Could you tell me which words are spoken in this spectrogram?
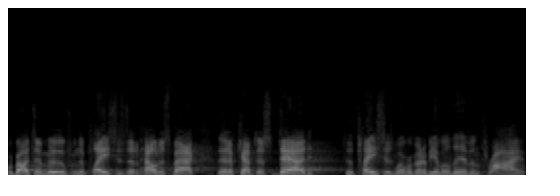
We're about to move from the places that have held us back, that have kept us dead, to the places where we're going to be able to live and thrive.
